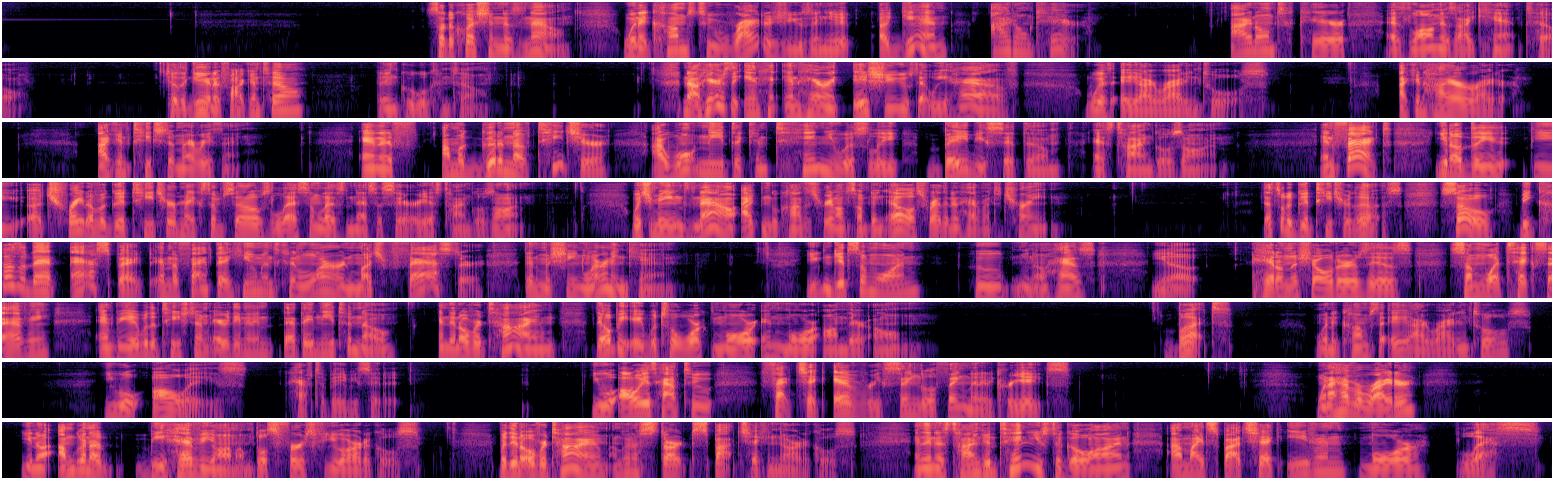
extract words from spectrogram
So the question is now, when it comes to writers using it, again, I don't care. I don't care as long as I can't tell. Because again, if I can tell, then Google can tell. Now, here's the in- inherent issues that we have with AI writing tools. I can hire a writer. I can teach them everything. And if I'm a good enough teacher, I won't need to continuously babysit them as time goes on. In fact, you know, the the uh, trait of a good teacher makes themselves less and less necessary as time goes on. Which means now I can go concentrate on something else rather than having to train. That's what a good teacher does. So, because of that aspect and the fact that humans can learn much faster than machine learning can, you can get someone who, you know, has, you know, head on the shoulders, is somewhat tech savvy, and be able to teach them everything that they need to know And then over time, they'll be able to work more and more on their own. But when it comes to AI writing tools, you will always have to babysit it. You will always have to fact check every single thing that it creates. When I have a writer, you know, I'm going to be heavy on them those first few articles. But then over time, I'm going to start spot checking articles. And then as time continues to go on, I might spot check even more less,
